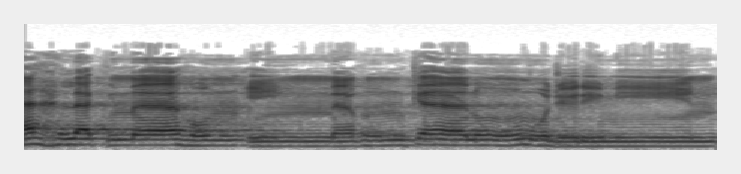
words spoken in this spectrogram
أهلكناهم إنهم كانوا مجرمين.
